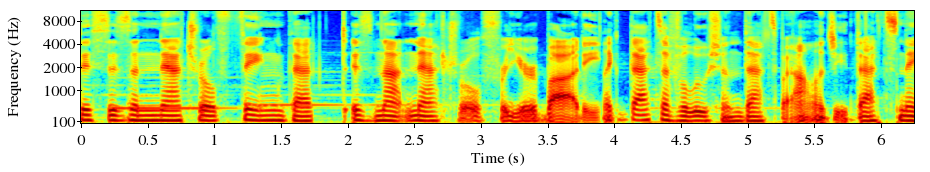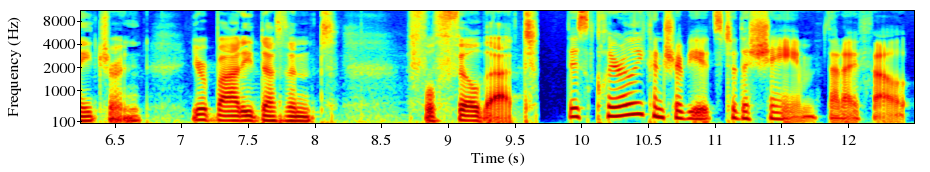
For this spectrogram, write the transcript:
this is a natural thing that is not natural for your body. Like that's evolution, that's biology, that's nature, and your body doesn't fulfill that. This clearly contributes to the shame that I felt.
